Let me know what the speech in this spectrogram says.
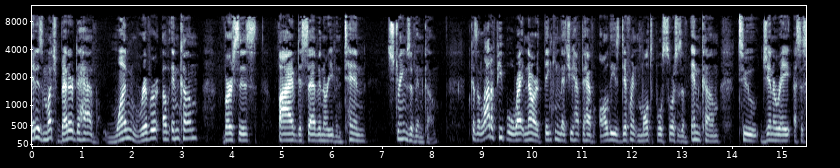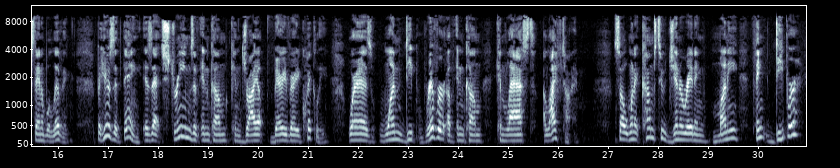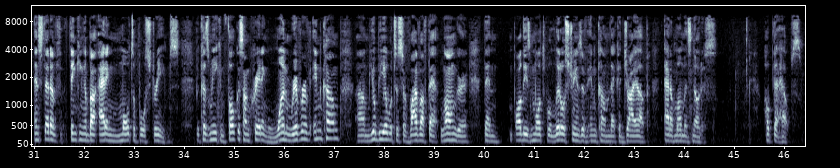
it is much better to have one river of income versus five to seven or even 10 streams of income. Because a lot of people right now are thinking that you have to have all these different multiple sources of income to generate a sustainable living. But here's the thing is that streams of income can dry up very, very quickly, whereas one deep river of income can last a lifetime. So when it comes to generating money, think deeper instead of thinking about adding multiple streams. Because when you can focus on creating one river of income, um, you'll be able to survive off that longer than all these multiple little streams of income that could dry up at a moment's notice. Hope that helps.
